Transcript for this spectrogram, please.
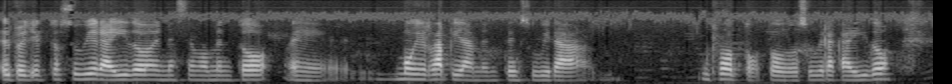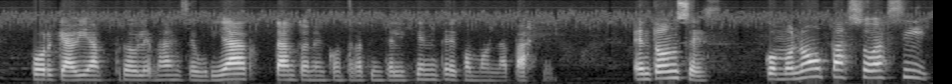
el proyecto se hubiera ido en ese momento eh, muy rápidamente, se hubiera roto todo, se hubiera caído porque había problemas de seguridad, tanto en el contrato inteligente como en la página. Entonces, como no pasó así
